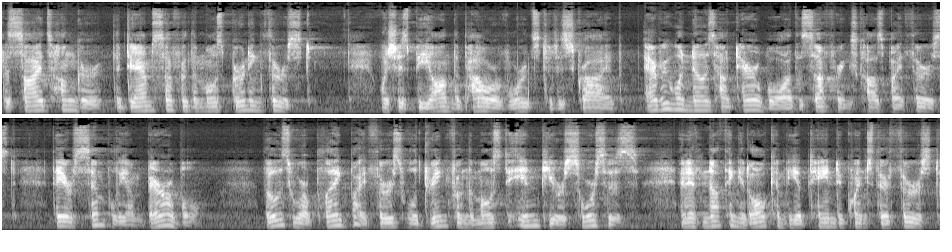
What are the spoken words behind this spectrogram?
Besides hunger, the damned suffer the most burning thirst, which is beyond the power of words to describe. Everyone knows how terrible are the sufferings caused by thirst. They are simply unbearable. Those who are plagued by thirst will drink from the most impure sources, and if nothing at all can be obtained to quench their thirst,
